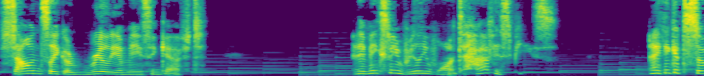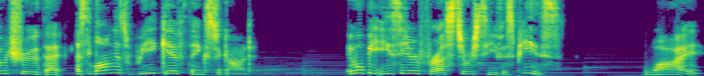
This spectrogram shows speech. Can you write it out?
sounds like a really amazing gift. And it makes me really want to have His peace. And I think it's so true that as long as we give thanks to God, it will be easier for us to receive His peace. Why?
